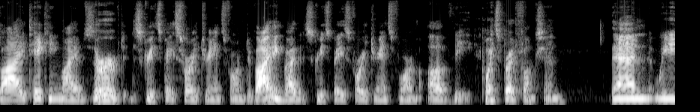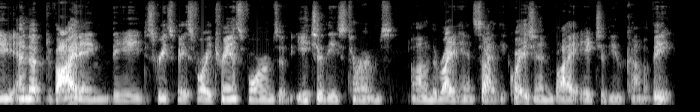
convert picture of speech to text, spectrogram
by taking my observed discrete space Fourier transform, dividing by the discrete space Fourier transform of the point spread function, then we end up dividing the discrete space Fourier transforms of each of these terms on the right hand side of the equation by h of u comma v.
